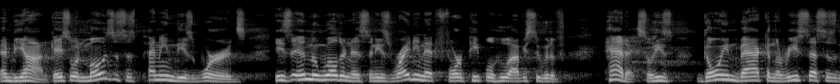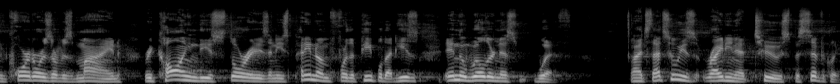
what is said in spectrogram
and beyond. Okay, so when Moses is penning these words, he's in the wilderness and he's writing it for people who obviously would have had it. So he's going back in the recesses and corridors of his mind, recalling these stories, and he's penning them for the people that he's in the wilderness with. All right, so that's who he's writing it to specifically.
